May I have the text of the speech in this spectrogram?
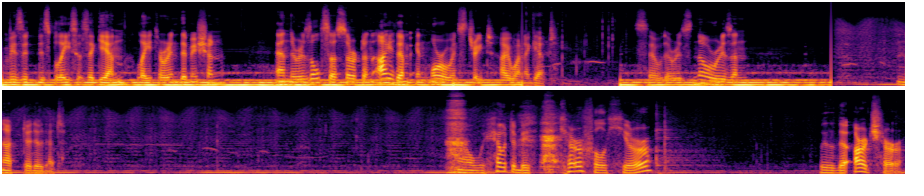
visit these places again later in the mission, and there is also a certain item in Morrowind Street I wanna get. So there is no reason not to do that. Now we have to be careful here with the archer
